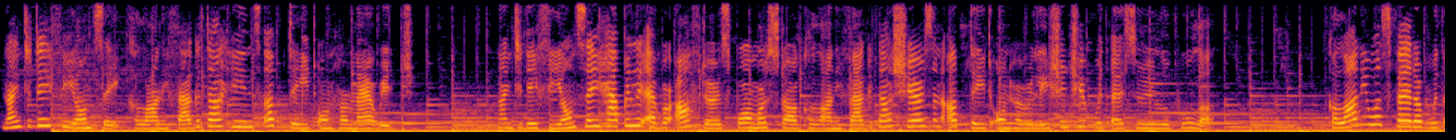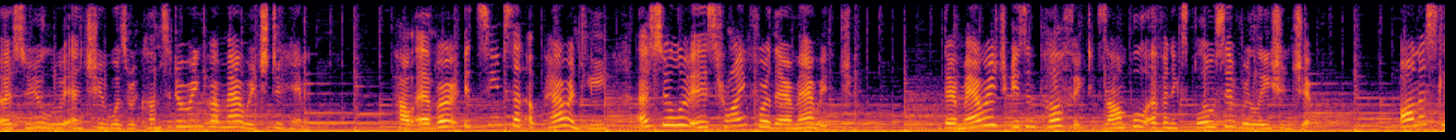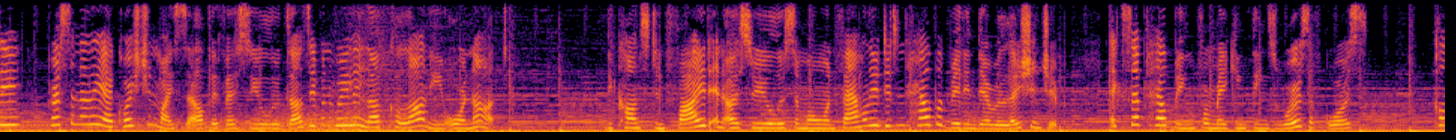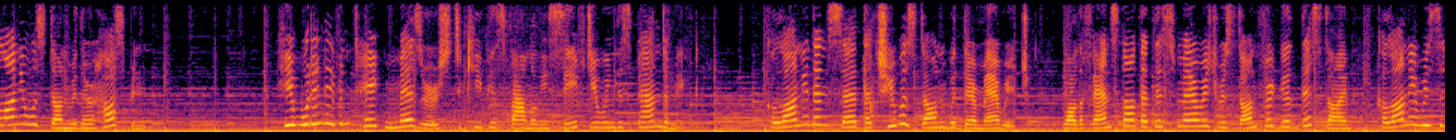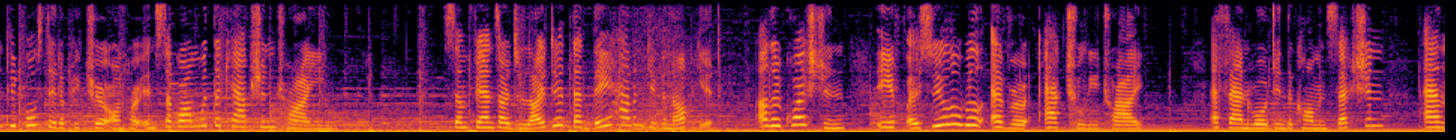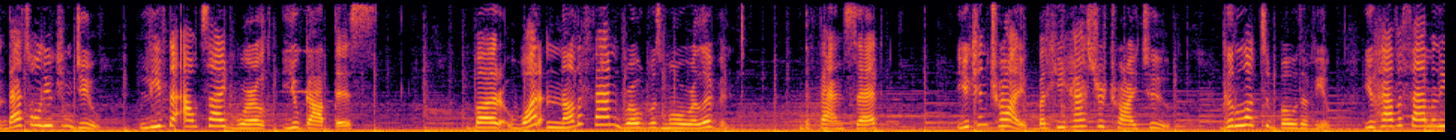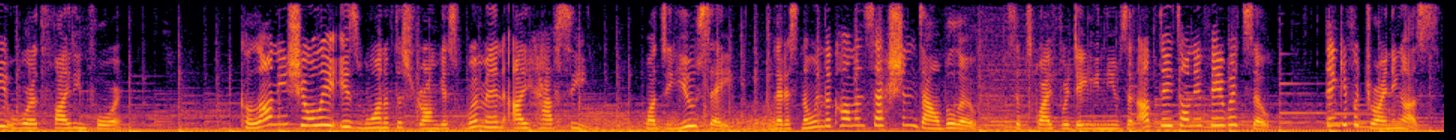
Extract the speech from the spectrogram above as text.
90 Day Fiancé Kalani Faagata hints update on her marriage. 90 Day Fiancé Happily Ever After's former star Kalani Faagata shares an update on her relationship with Asuelu Pulaa. Kalani was fed up with Asuelu and she was reconsidering her marriage to him. However, it seems that apparently Asuelu is trying for their marriage. Their marriage isn't perfect example of an explosive relationship. Honestly, personally I question myself if Asuelu does even really love Kalani or not. The constant fight and Asuelu Samoan family didn't help a bit in their relationship, except helping for making things worse of course. Kalani was done with her husband. He wouldn't even take measures to keep his family safe during this pandemic. Kalani then said that she was done with their marriage. While the fans thought that this marriage was done for good this time, Kalani recently posted a picture on her Instagram with the caption trying. Some fans are delighted that they haven't given up yet. Other question if Asuelu will ever actually try. A fan wrote in the comment section, and that's all you can do. Leave the outside world, you got this. But what another fan wrote was more relevant. The fan said, You can try, but he has to try too. Good luck to both of you. You have a family worth fighting for. Kalani surely is one of the strongest women I have seen. What do you say? Let us know in the comment section down below. Subscribe for daily news and updates on your favorite soap. Thank you for joining us.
